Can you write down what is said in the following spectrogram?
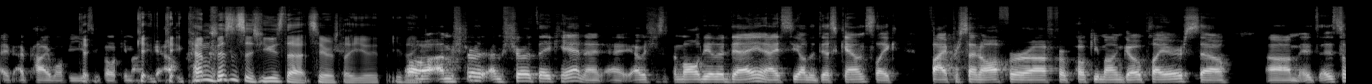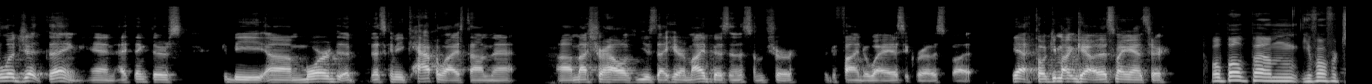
I, I, probably won't be using Pokemon can, Go. Can businesses use that seriously? You, you think? Oh, I'm sure. I'm sure that they can. I, I, I, was just at the mall the other day, and I see all the discounts, like five percent off for uh, for Pokemon Go players. So um, it's it's a legit thing, and I think there's could be um, more that's going to be capitalized on that. Uh, I'm not sure how I'll use that here in my business. I'm sure we could find a way as it grows. But yeah, Pokemon Go. That's my answer. Well, Bob, um, you've offered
